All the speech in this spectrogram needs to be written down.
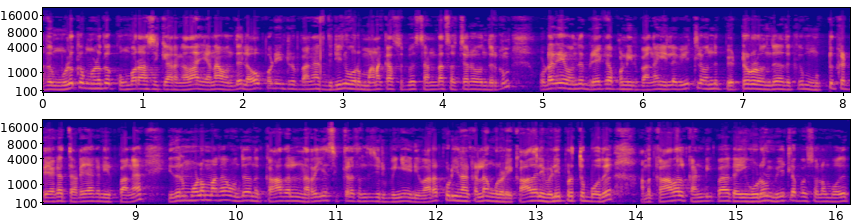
அது முழுக்க முழுக்க கும்பராசிக்காரங்க தான். ஏன்னா வந்து லவ் பண்ணிட்டு இருப்பாங்க. திடீர்னு ஒரு மனக்கசப்பு சண்டை சச்சரவு வந்திருக்கும். உடனே வந்து பிரேக்கப் பண்ணியிருப்பாங்க. இல்லை வீட்டில் வந்து பெற்றோர்கள் வந்து அதுக்கு முட்டுக்கட்டையாக தடையாக நிற்பாங்க. இதன் மூலமாக வந்து அந்த காதல் நிறைய சிக்கலை சந்திச்சிருப்பீங்க. இனி வரக்கூடிய நாட்களில் உங்களுடைய காதலை வெளிப்படுத்தும் போது அந்த காதல் கண்டிப்பாக கைகூடும். வீட்டில் போய் சொல்லும்போது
